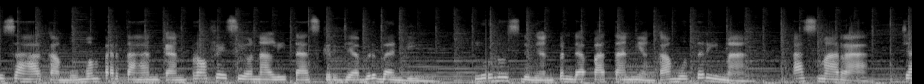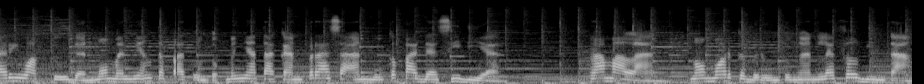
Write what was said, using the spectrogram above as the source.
usaha kamu mempertahankan profesionalitas kerja berbanding lurus dengan pendapatan yang kamu terima. Asmara, cari waktu dan momen yang tepat untuk menyatakan perasaanmu kepada si dia. Ramalan Nomor keberuntungan level bintang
